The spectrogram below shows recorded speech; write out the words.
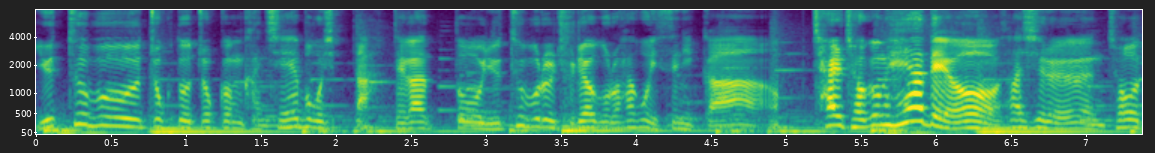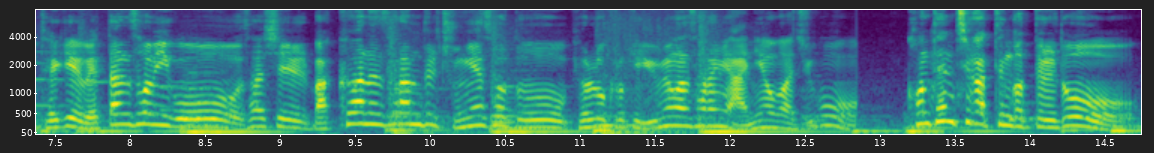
유튜브 쪽도 조금 같이 해보고 싶다. 제가 또 유튜브를 주력으로 하고 있으니까 잘 적응해야 돼요 사실은. 저 되게 외딴 섬이고 사실 마크하는 사람들 중에서도 별로 그렇게 유명한 사람이 아니어가지고 컨텐츠 같은 것들도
